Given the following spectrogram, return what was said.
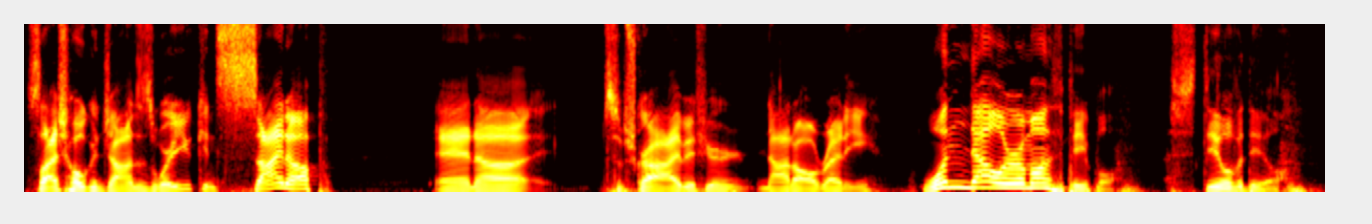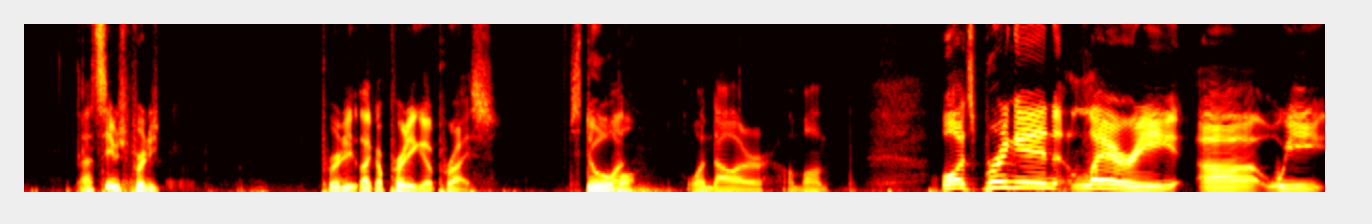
slash Hoge and Jahns is where you can sign up and uh, subscribe if you're not already. One dollar a month, people. Steal the deal. That seems pretty, pretty like a pretty good price. It's doable. one dollar a month. Well, let's bring in Larry. Uh, we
